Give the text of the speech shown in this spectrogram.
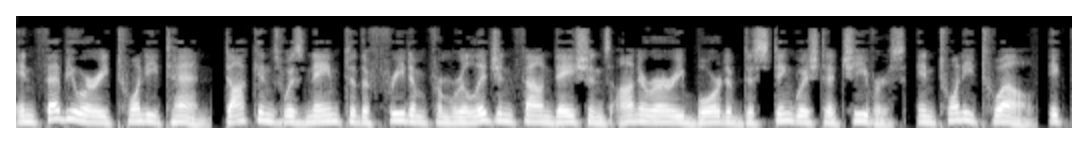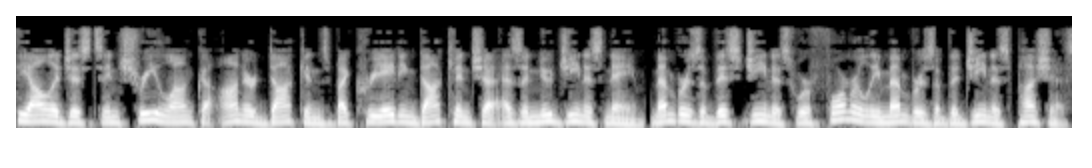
In February 2010, Dawkins was named to the Freedom from Religion Foundation's Honorary Board of Distinguished Achievers. In 2012, ichthyologists in Sri Lanka honored Dawkins by creating Dawkinsia as a new genus name. Members of this genus were formerly members of the genus Puntius.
